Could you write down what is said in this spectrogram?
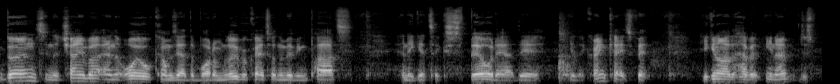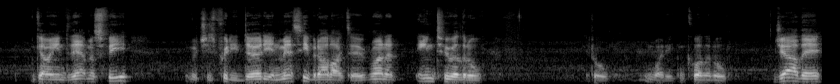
burns in the chamber, and the oil comes out the bottom, lubricates all the moving parts, and it gets expelled out there in the crankcase vent. You can either have it, you know, just going into the atmosphere, which is pretty dirty and messy, but I like to run it into a little, little, what you can call a little jar there,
